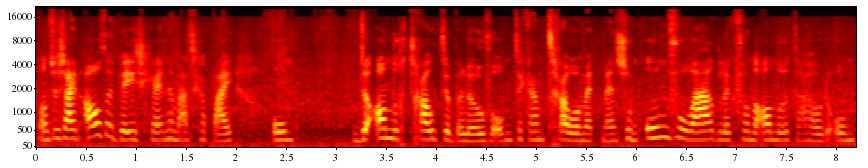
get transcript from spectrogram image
Want we zijn altijd bezig in de maatschappij om de ander trouw te beloven. Om te gaan trouwen met mensen. Om onvoorwaardelijk van de anderen te houden. Om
